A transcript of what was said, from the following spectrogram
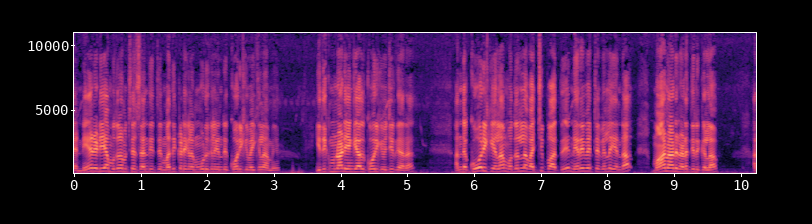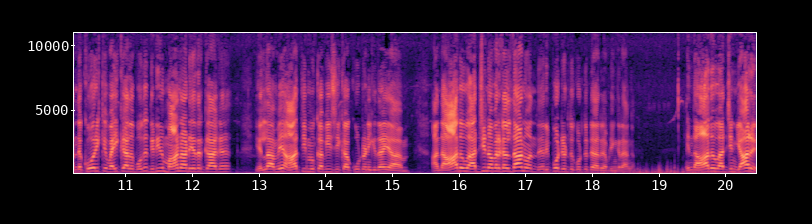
ஏன் நேரடியாக முதலமைச்சர் சந்தித்து மதுக்கடைகளை மூடுகள் என்று கோரிக்கை வைக்கலாமே? இதுக்கு முன்னாடி எங்கேயாவது கோரிக்கை வச்சிருக்காரா? அந்த கோரிக்கையெல்லாம் முதல்ல வச்சு பார்த்து நிறைவேற்றவில்லை என்றால் மாநாடு நடத்தியிருக்கலாம் அந்த கோரிக்கை வைக்காத போது திடீர்னு மாநாடு எதற்காக? எல்லாமே அதிமுக விசிக கூட்டணிக்கு தான் அந்த ஆதவ் அர்ஜுன் அவர்கள் தான் வந்து ரிப்போர்ட் எடுத்து கொடுத்துட்டாரு அப்படிங்கிறாங்க. இந்த ஆதவ் அர்ஜுன் யார்?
